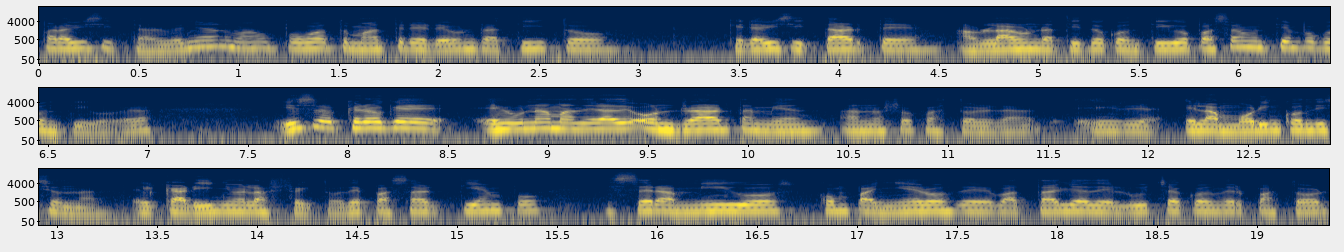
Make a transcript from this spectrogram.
para visitar. Venían nomás un poco a tomar tereré un ratito, quería visitarte, hablar un ratito contigo, pasar un tiempo contigo, ¿verdad? Y eso creo que es una manera de honrar también a nuestros pastores, el amor incondicional, el cariño, el afecto, de pasar tiempo, de ser amigos, compañeros de batalla, de lucha con el pastor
